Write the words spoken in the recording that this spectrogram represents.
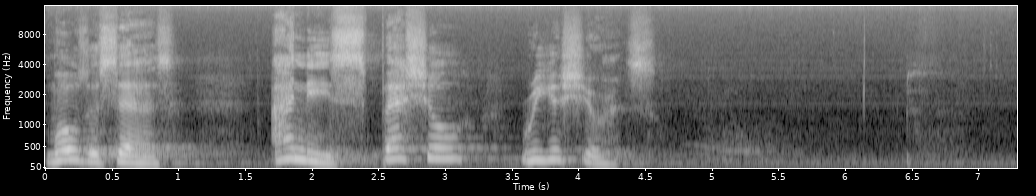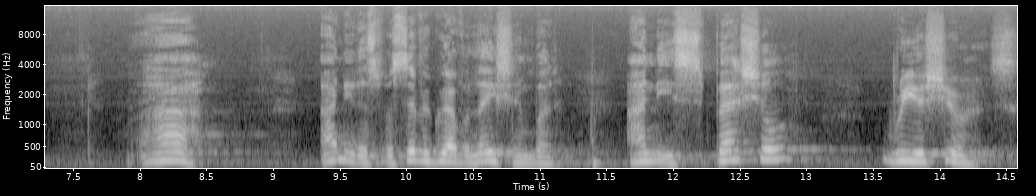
Moses says, I need special reassurance. Ah, I need a specific revelation, but I need special reassurance.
